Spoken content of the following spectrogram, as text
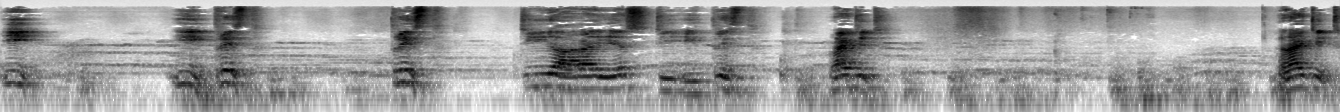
E. E triste. Triste. T R I S T E triste. Write it. Write it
